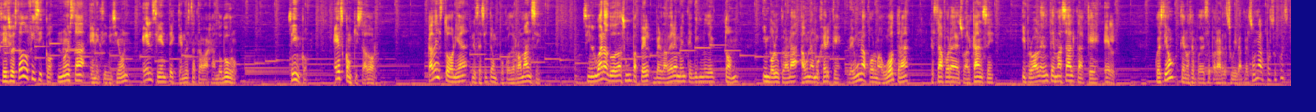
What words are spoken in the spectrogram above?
si su estado físico no está en exhibición, él siente que no está trabajando duro. 5. Es conquistador. Cada historia necesita un poco de romance. Sin lugar a dudas, un papel verdaderamente digno de Tom involucrará a una mujer que, de una forma u otra, está fuera de su alcance y probablemente más alta que él. Cuestión que no se puede separar de su vida personal, por supuesto.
